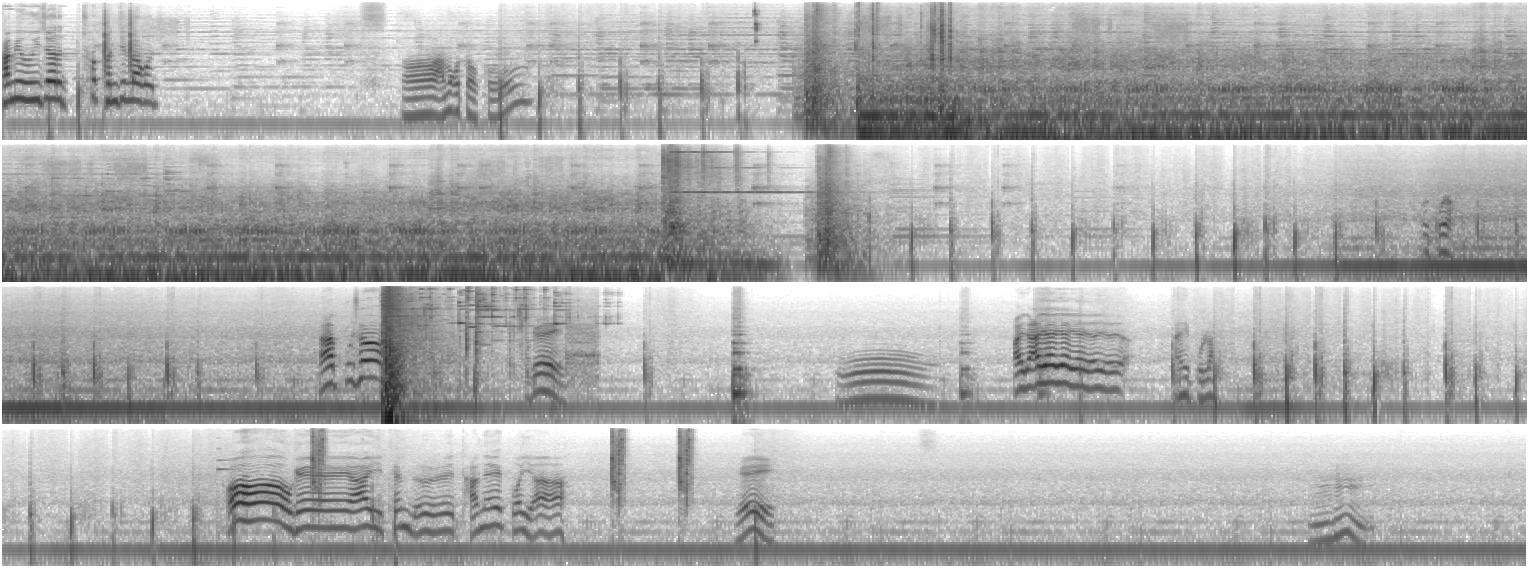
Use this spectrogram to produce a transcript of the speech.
감히 의자를 쳐 던질라고. 어 아무것도 없고 뭐야 아 부셔! 오케이. 오. 아이 아야야야야야 아이 몰라. 어 오케이. 아이템들 다 내 거야. 오케이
